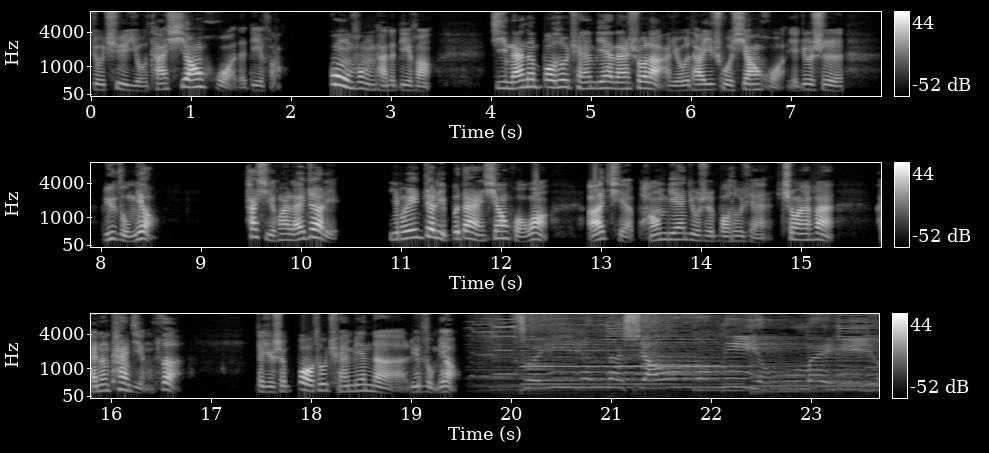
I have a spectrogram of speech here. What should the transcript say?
就去有他香火的地方，供奉他的地方。济南的趵突泉边，咱说了有他一处香火，也就是吕祖庙。他喜欢来这里，因为这里不但香火旺，而且旁边就是趵突泉，吃完饭还能看景色。这就是趵突泉边的吕祖庙。醉人的笑容你有没有？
